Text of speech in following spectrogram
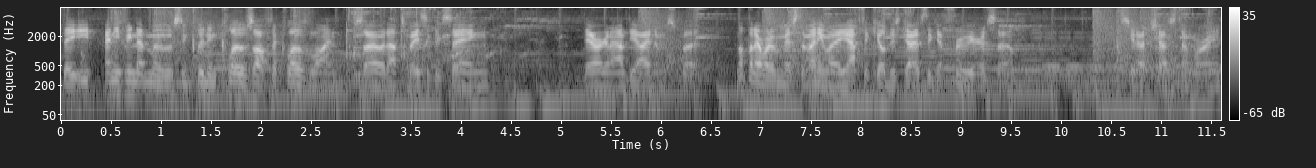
they eat anything that moves, including cloves off the clothesline. So that's basically saying they are gonna have the items, but not that I would have missed them anyway. You have to kill these guys to get through here. So I see that chest. Don't worry.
